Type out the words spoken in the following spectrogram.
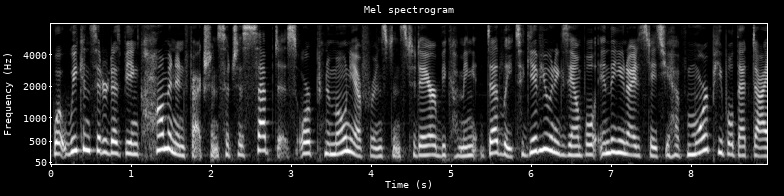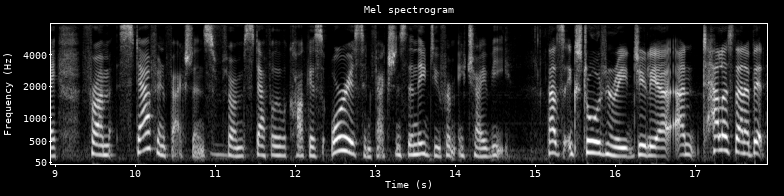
what we considered as being common infections, such as sepsis or pneumonia, for instance, today are becoming deadly. To give you an example, in the United States, you have more people that die from staph infections, mm. from Staphylococcus aureus infections, than they do from HIV. That's extraordinary, Julia. And tell us then a bit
